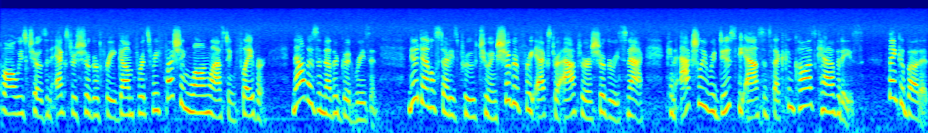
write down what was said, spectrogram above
We've always chosen extra sugar-free gum for its refreshing, long-lasting flavor. Now there's another good reason. New dental studies prove chewing sugar-free extra after a sugary snack can actually reduce the acids that can cause cavities. Think about it.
